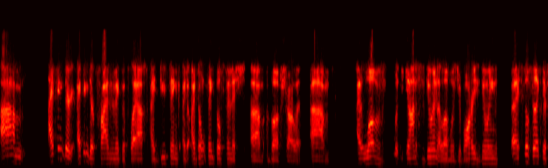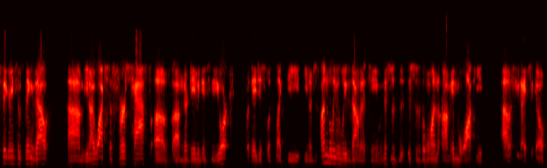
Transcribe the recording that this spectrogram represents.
Um, I think they're I think they're primed to make the playoffs. I do think I, I don't think they'll finish um, above Charlotte. Um, I love what Giannis is doing. I love what Jabari is doing, but I still feel like they're figuring some things out. Um, you know, I watched the first half of um, their game against New York, where they just looked like the you know just unbelievably dominant team. And This was the, this was the one um, in Milwaukee uh, a few nights ago,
